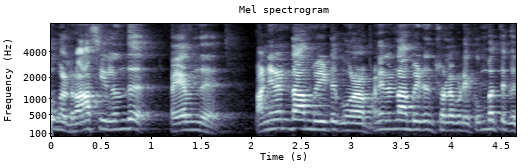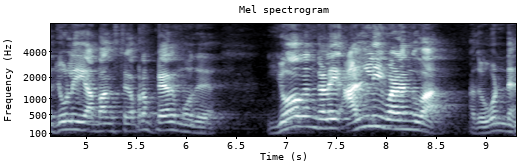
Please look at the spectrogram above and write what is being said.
உங்கள் ராசியிலிருந்து பெயர்ந்து பன்னிரெண்டாம் வீட்டுக்கு பன்னிரெண்டாம் வீடுன்னு சொல்லக்கூடிய கும்பத்துக்கு ஜூலை ஆகஸ்ட்டுக்கு அப்புறம் பேரும்போது யோகங்களை அள்ளி வழங்குவார். அது ஒன்று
